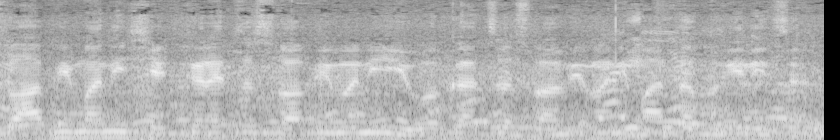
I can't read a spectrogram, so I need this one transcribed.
स्वाभिमानी शेतकऱ्याचं स्वाभिमानी युवकाचं स्वाभिमानी माता भगिनीचं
